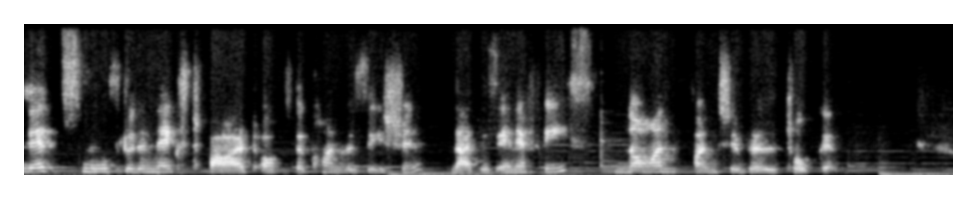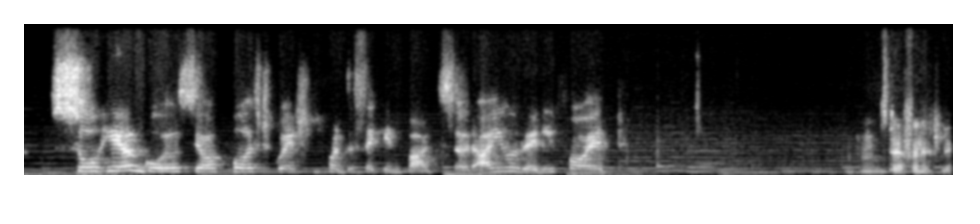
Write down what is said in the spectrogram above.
Let's move to the next part of the conversation that is NFTs, non fungible token. So, here goes your first question for the second part, sir. Are you ready for it? Mhm, definitely.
